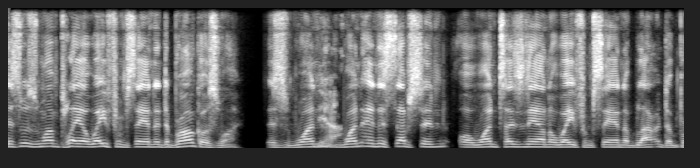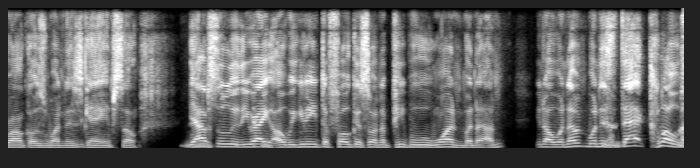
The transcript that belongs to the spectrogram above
this was one play away from saying that the Broncos won. This is one yeah. one interception or one touchdown away from saying the the Broncos won this game. So you're mm-hmm. absolutely right. Oh, we need to focus on the people who won, but um, you know when when it's that close.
